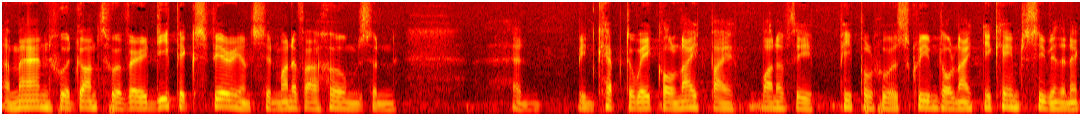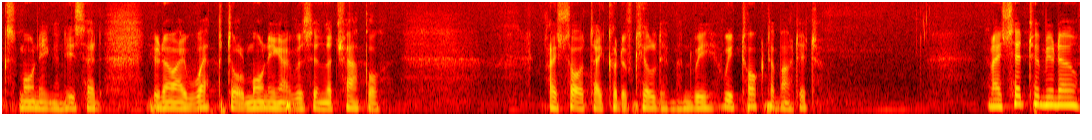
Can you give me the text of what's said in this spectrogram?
a man who had gone through a very deep experience in one of our homes and had been kept awake all night by one of the people who had screamed all night. And he came to see me the next morning and he said, You know, I wept all morning. I was in the chapel. I thought I could have killed him. And we, we talked about it. And I said to him, You know,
